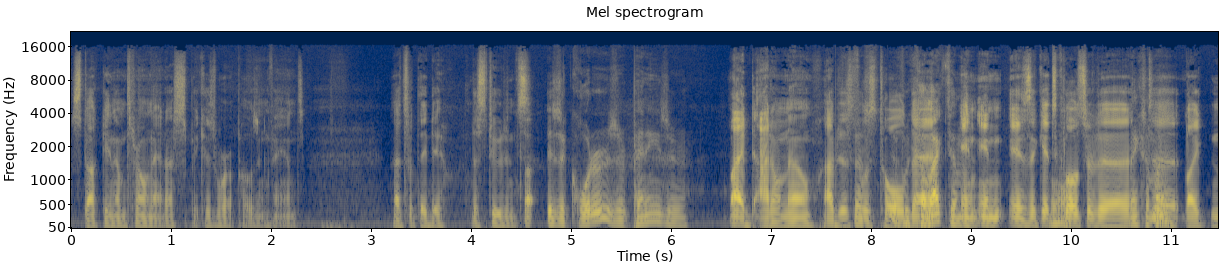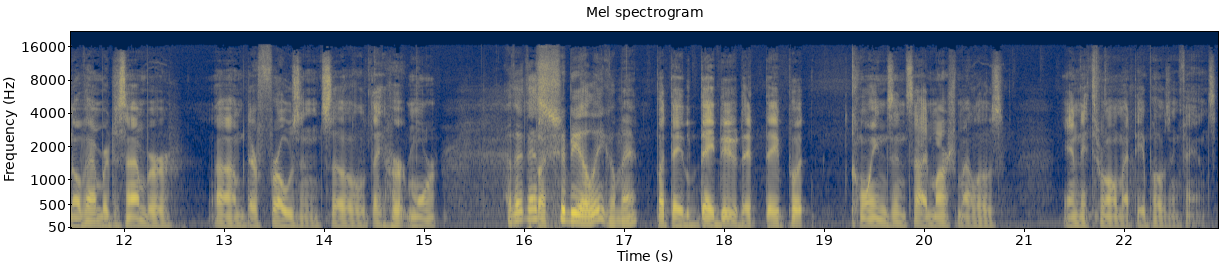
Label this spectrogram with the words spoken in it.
stuck in them thrown at us because we're opposing fans. That's what they do. The students. Uh, is it quarters or pennies or? I, I don't know. I just So was told we that, collect 'em- and, and as it gets closer to, Make some money. to like November, December, um, they're frozen, so they hurt more. I think that But- should be illegal, man. But they they do they they put coins inside marshmallows, and they throw them at the opposing fans.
